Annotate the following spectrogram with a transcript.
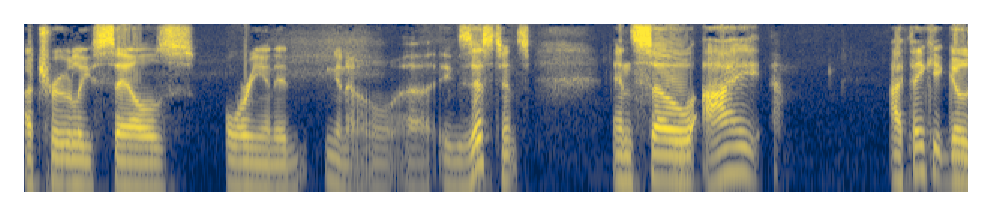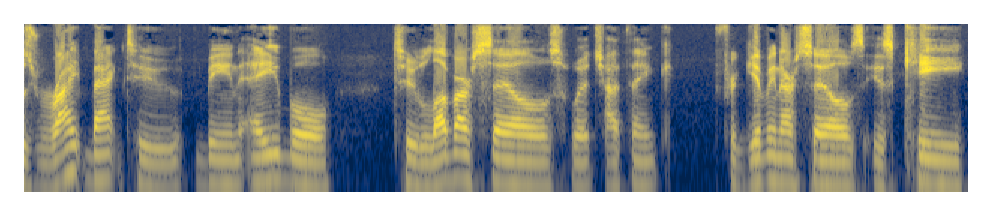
a truly sales oriented, you know, uh, existence. And so I I think it goes right back to being able to love ourselves, which I think forgiving ourselves is key,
